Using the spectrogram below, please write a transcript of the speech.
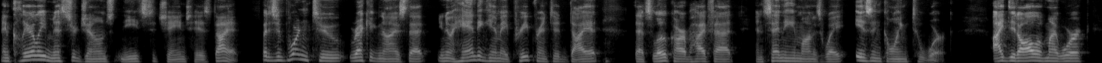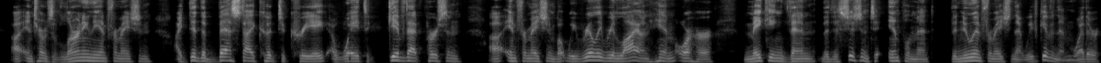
And clearly, Mr. Jones needs to change his diet. But it's important to recognize that, you know, handing him a pre printed diet that's low carb, high fat, and sending him on his way isn't going to work. I did all of my work uh, in terms of learning the information. I did the best I could to create a way to give that person uh, information, but we really rely on him or her making then the decision to implement the new information that we've given them, whether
